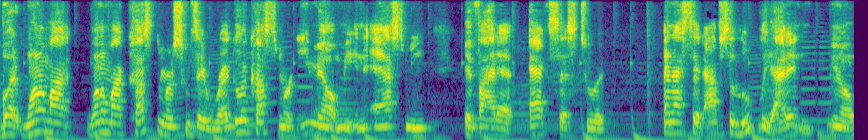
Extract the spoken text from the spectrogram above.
But one of my one of my customers, who's a regular customer, emailed me and asked me if I had access to it. And I said, absolutely. I didn't, you know,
